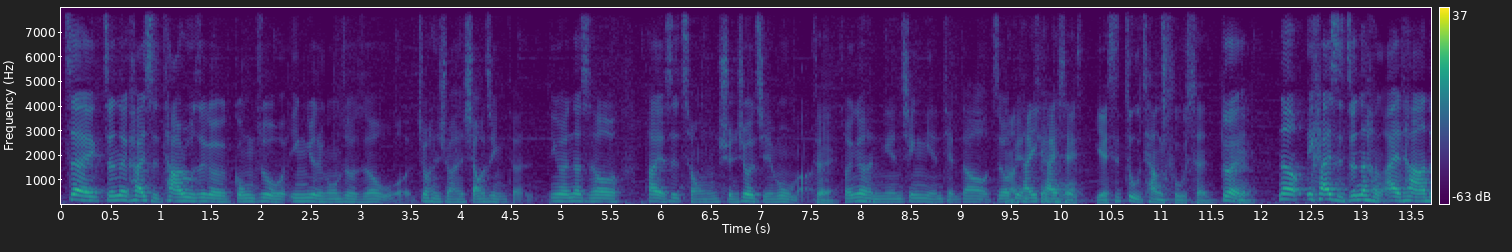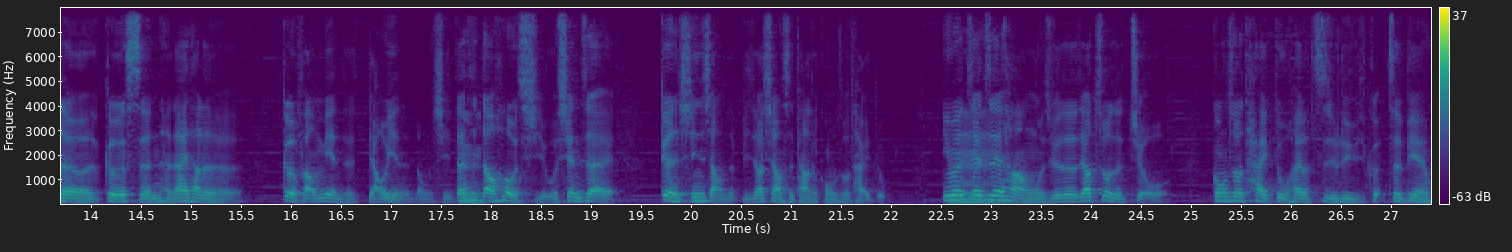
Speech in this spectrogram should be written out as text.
在真的开始踏入这个工作音乐的工作之后，我就很喜欢萧敬腾，因为那时候他也是从选秀节目嘛，对，从一个很年轻腼腆到之后然后他一开始也是驻唱出身。对，嗯那一开始真的很爱他的歌声，很爱他的各方面的表演的东西，但是到后期，我现在更欣赏的比较像是他的工作态度，因为在这行，我觉得要做的久，工作态度还有自律，这这边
